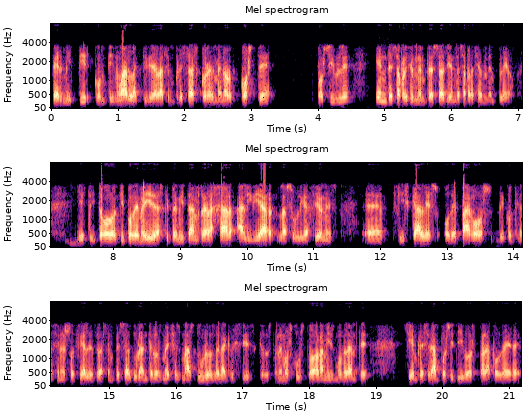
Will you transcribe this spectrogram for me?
permitir continuar la actividad de las empresas con el menor coste posible en desaparición de empresas y en desaparición de empleo. Y, este, y todo tipo de medidas que permitan relajar, aliviar las obligaciones eh, fiscales o de pagos de cotizaciones sociales de las empresas durante los meses más duros de la crisis, que los tenemos justo ahora mismo delante, siempre serán positivos para poder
